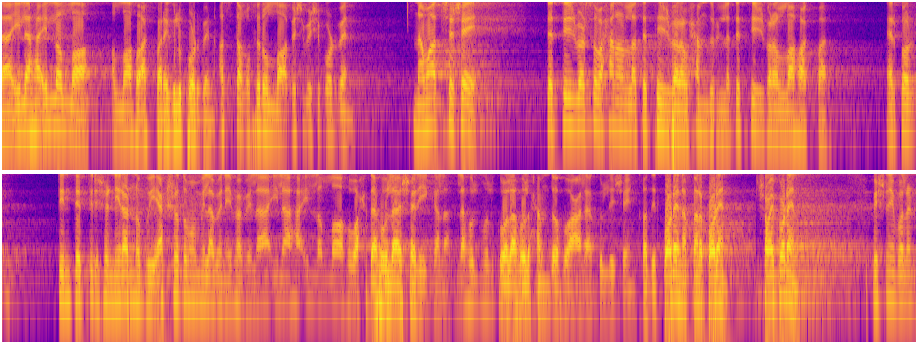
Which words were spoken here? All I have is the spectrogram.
লা ইলাহা ইল্লাল্লাহ আল্লাহু আকবার, এগুলো পড়বেন। আস্তাগফিরুল্লাহ, বেশি বেশি পড়বেন। নামাজ শেষে তেত্রিশ বার সুবহানাল্লাহ, তেত্রিশ বার আলহামদুলিল্লাহ, তেত্রিশ বার আল্লাহ আকবার। এরপর তিন তেত্রিশের নিরানব্বই, একশোতম মিলাবেন এইভাবে পড়েন, আপনারা পড়েন? সবাই পড়েন? বিষ্ণু বলেন,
